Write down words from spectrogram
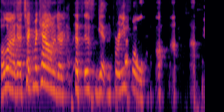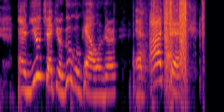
hold on, I gotta check my calendar. it's getting pretty full. and you check your Google calendar, and I check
